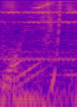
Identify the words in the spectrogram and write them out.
What?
